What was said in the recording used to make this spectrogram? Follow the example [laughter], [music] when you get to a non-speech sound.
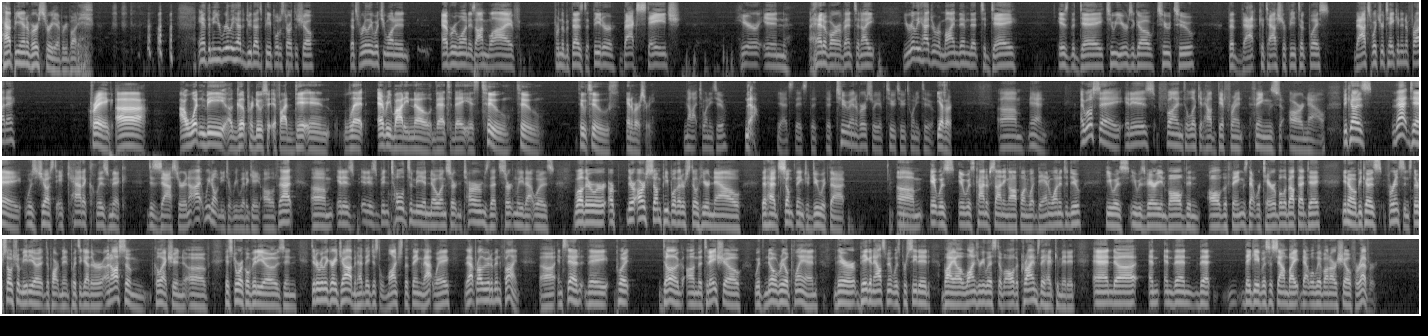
Happy anniversary, everybody. [laughs] Anthony, you really had to do that to people to start the show. That's really what you wanted. Everyone, as I'm live from the Bethesda Theater backstage here in ahead of our event tonight. You really had to remind them that today is the day two years ago, 2 2, that that catastrophe took place. That's what you're taking into Friday? Craig, uh, I wouldn't be a good producer if I didn't let everybody know that today is two, two, two twos anniversary. Not 22? No. Yeah, it's the, it's the, the two anniversary of 2 2 22. Yes, sir. Um, man, I will say it is fun to look at how different things are now because that day was just a cataclysmic disaster, and I we don't need to relitigate all of that. Um, it is it has been told to me in no uncertain terms that certainly that was well there were are there are some people that are still here now that had something to do with that. Um, it was it was kind of signing off on what Dan wanted to do. He was he was very involved in all the things that were terrible about that day. You know, because for instance, their social media department put together an awesome collection of historical videos and did a really great job. And had they just launched the thing that way, that probably would have been fine. Uh, instead, they put Doug on the Today Show with no real plan. Their big announcement was preceded by a laundry list of all the crimes they had committed, and uh, and and then that they gave us a soundbite that will live on our show forever.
